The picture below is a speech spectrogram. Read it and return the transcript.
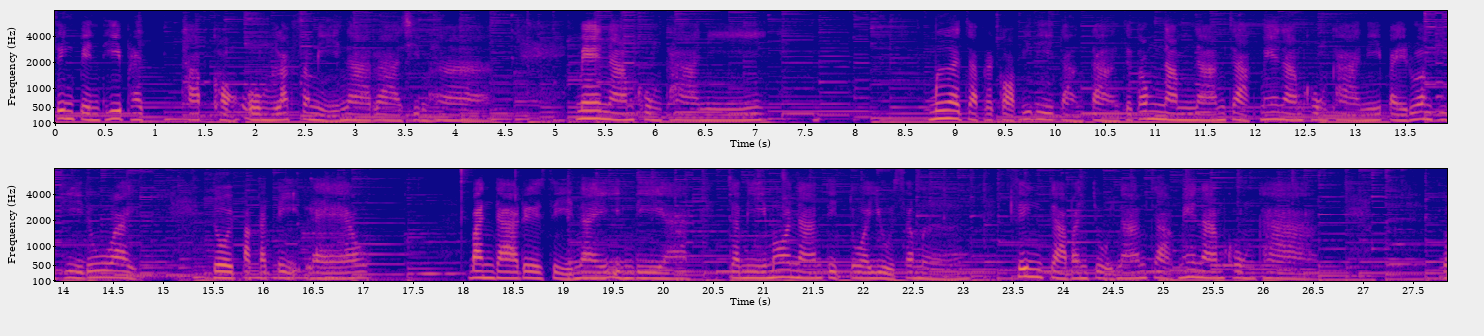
ซึ่งเป็นที่ประทับขององค์ลักษมีนาราชิมหาแม่น้ำคงคานี้ เมื่อจะประกอบพิธีต่างๆ จะต้องนำน้ำจากแม่น้ำคงคานี้ไปร่วมพิธีด้วย โดยปกติแล้ว บรรดาฤาษีในอินเดีย จะมีหม้อน้ำติดตัวอยู่เสมอ ซึ่งจะบรรจุน้ำจากแม่น้ำคงคา บ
